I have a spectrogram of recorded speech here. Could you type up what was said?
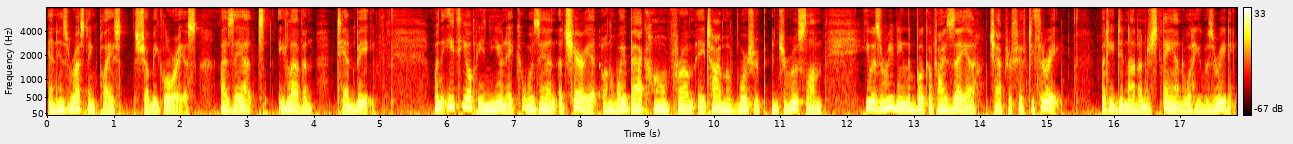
and his resting place shall be glorious. Isaiah 11, 10b. When the Ethiopian eunuch was in a chariot on the way back home from a time of worship in Jerusalem, he was reading the book of Isaiah, chapter 53, but he did not understand what he was reading.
